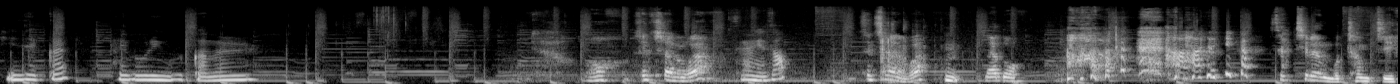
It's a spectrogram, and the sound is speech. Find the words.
흰 색깔 패브릭 물감을 어? 색칠하는 거야? 사용해서 색칠하는 거야? 응. 나도. 아니야. 색칠은 못 참지.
